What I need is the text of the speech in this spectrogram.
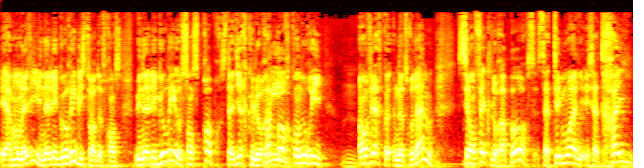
est, à mon avis, une allégorie de l'histoire de France. Une allégorie au sens propre. C'est-à-dire que le rapport qu'on nourrit envers Notre-Dame, c'est en fait le rapport, ça témoigne et ça trahit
